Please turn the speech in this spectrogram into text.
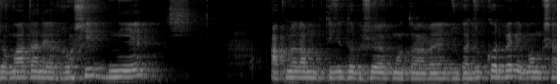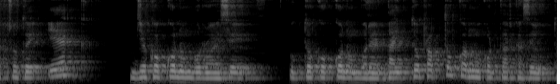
জমা দানের রসিদ নিয়ে আপনারা মুক্তিযুদ্ধ বিষয়ক মন্ত্রণালয়ে যোগাযোগ করবেন এবং সাতশত এক যে কক্ষ নম্বর রয়েছে উক্ত কক্ষ নম্বরের দায়িত্বপ্রাপ্ত কর্মকর্তার কাছে উক্ত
